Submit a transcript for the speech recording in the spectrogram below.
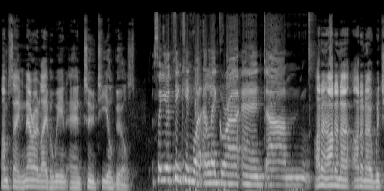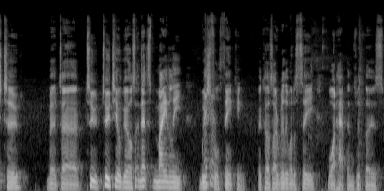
I'm saying narrow Labor win and two teal girls. So you're thinking what Allegra and um, I don't, I don't know, I don't know which two, but uh, two, two teal girls, and that's mainly wishful Okay. thinking because I really want to see what happens with those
